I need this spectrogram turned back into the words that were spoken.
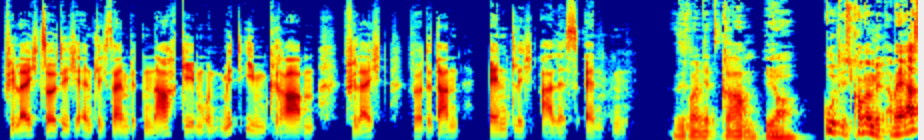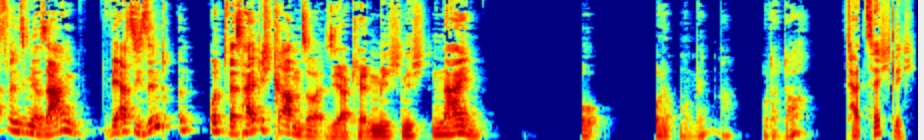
Vielleicht sollte ich endlich seinen Bitten nachgeben und mit ihm graben. Vielleicht würde dann endlich alles enden. Sie wollen jetzt graben. Ja, Gut, ich komme mit. Aber erst, wenn Sie mir sagen, wer Sie sind und, und weshalb ich graben soll. Sie erkennen mich nicht? Nein. Oh, oder Moment mal. Oder doch? Tatsächlich.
